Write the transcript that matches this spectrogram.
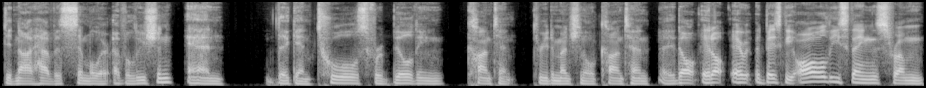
did not have a similar evolution. And again, tools for building content, three dimensional content, it all, it all, basically all these things from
